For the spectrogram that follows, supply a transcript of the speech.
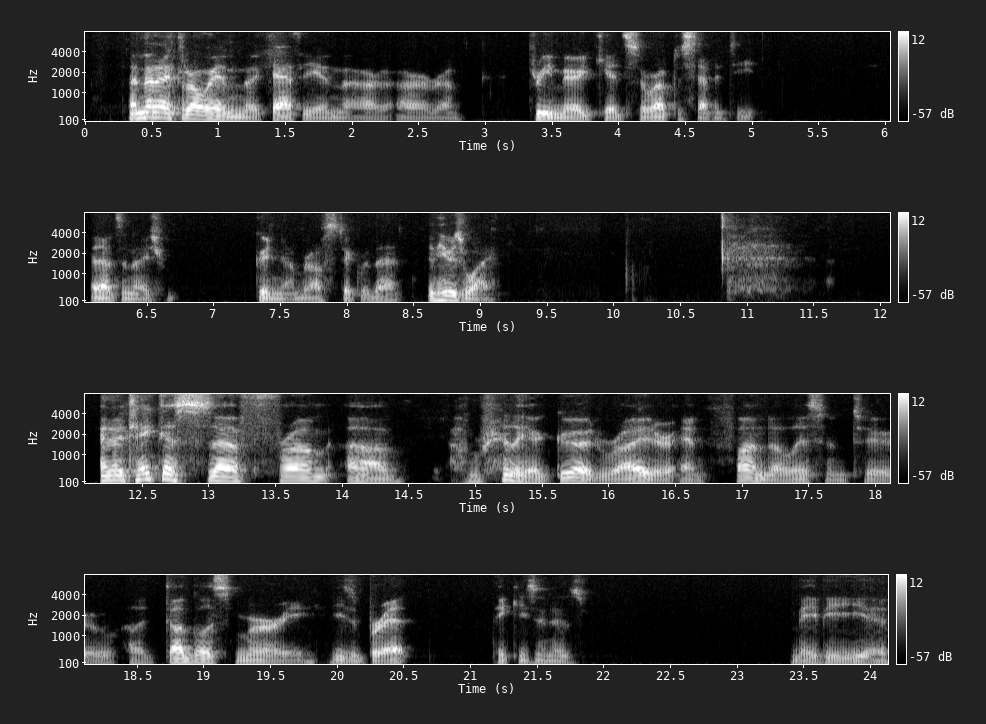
and then I throw in uh, Kathy and our our um, three married kids, so we're up to seventeen, and that's a nice, good number. I'll stick with that. And here's why. And I take this uh, from uh, really a good writer and fun to listen to. Uh, Douglas Murray. He's a Brit. I think he's in his maybe uh,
